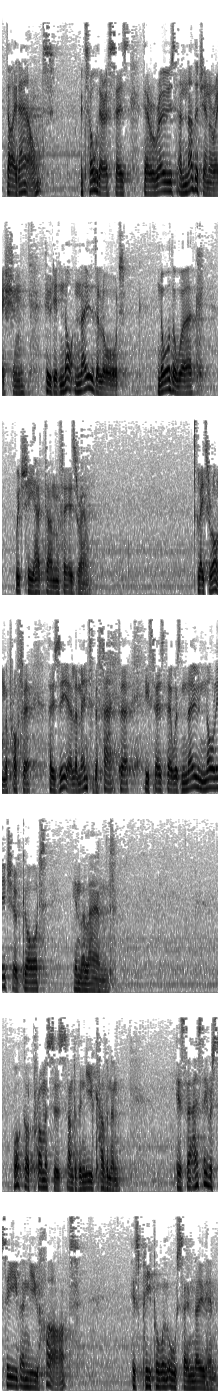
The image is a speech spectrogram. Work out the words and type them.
died out, we're told there it says, there arose another generation who did not know the Lord, nor the work which he had done for Israel. Later on, the prophet Hosea lamented the fact that he says there was no knowledge of God in the land. What God promises under the new covenant is that as they receive a new heart, his people will also know him.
